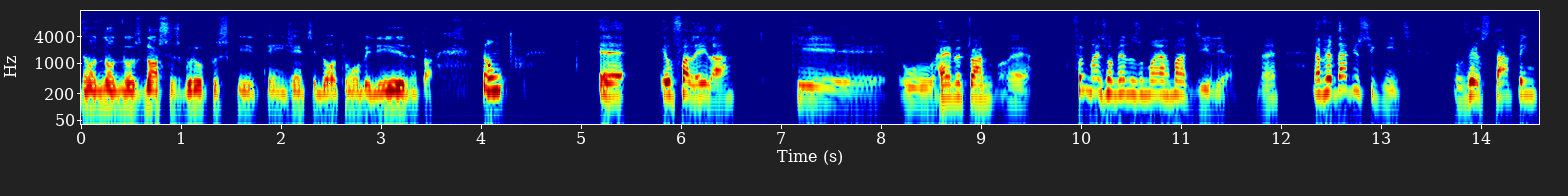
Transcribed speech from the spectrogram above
no, no, nos nossos grupos que tem gente do automobilismo e tal. Então, é, eu falei lá que o Hamilton é, foi mais ou menos uma armadilha, né? Na verdade é o seguinte, o Verstappen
